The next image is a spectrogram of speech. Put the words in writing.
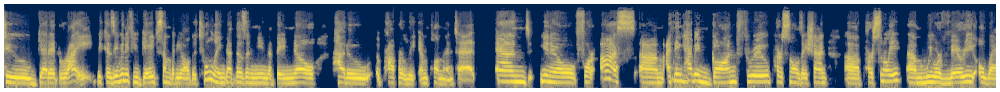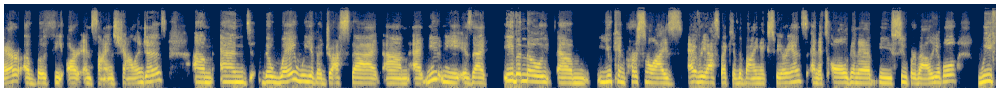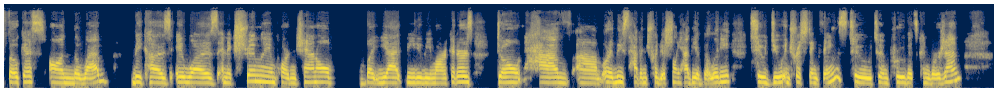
to get it right. Because even if you gave somebody all the tooling, that doesn't mean that they know how to properly implement it. And, you know, for us, um, I think having gone through personalization uh, personally, um, we were very aware of both the art and science challenges. Um, and the way we have addressed that um, at Mutiny is that even though um, you can personalize every aspect of the buying experience and it's all going to be super valuable, we focused on the web because it was an extremely important channel but yet B2B marketers don't have, um, or at least haven't traditionally had the ability to do interesting things to, to improve its conversion.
